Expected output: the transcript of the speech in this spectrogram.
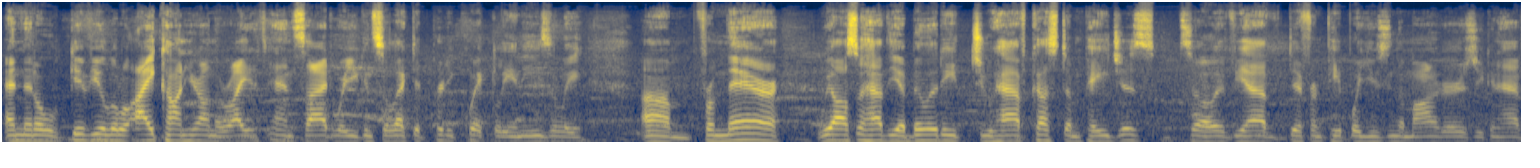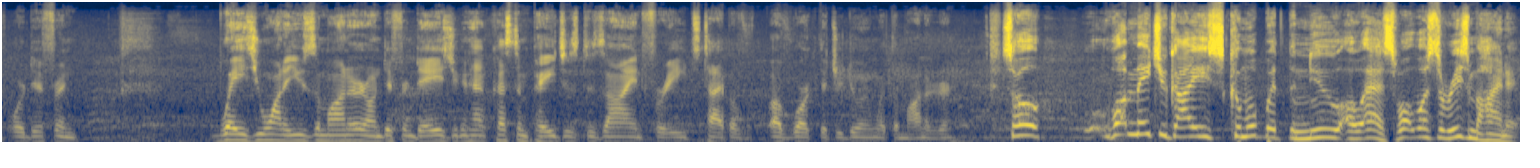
and it'll give you a little icon here on the right hand side where you can select it pretty quickly and easily. Um, from there, we also have the ability to have custom pages. So if you have different people using the monitors, you can have or different ways you want to use the monitor on different days. You can have custom pages designed for each type of, of work that you're doing with the monitor. So, what made you guys come up with the new OS? What was the reason behind it?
